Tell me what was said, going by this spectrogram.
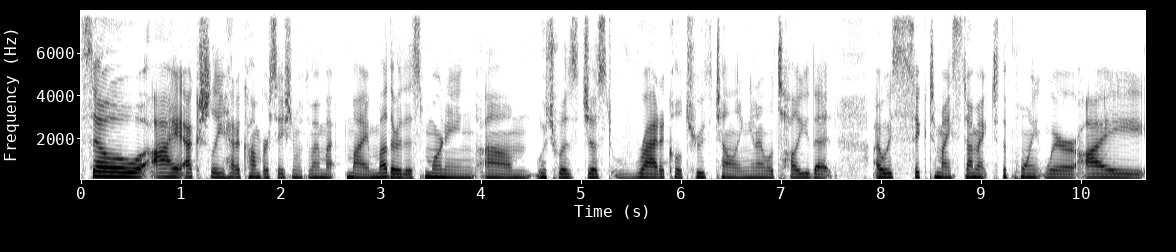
So I actually had a conversation with my my mother this morning, um, which was just radical truth telling, and I will tell you that I was sick to my stomach to the point where I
